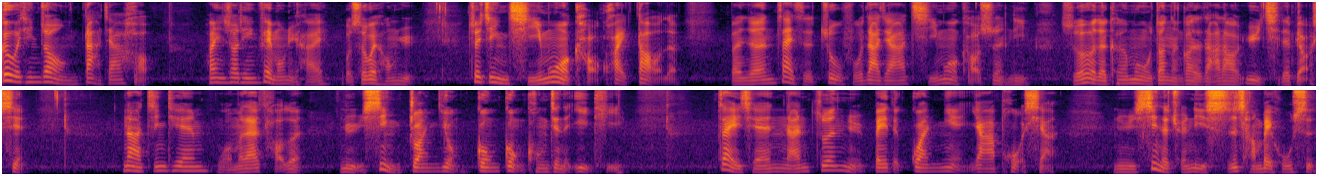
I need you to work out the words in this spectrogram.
各位听众，大家好，欢迎收听《费蒙女孩》，我是魏宏宇。最近期末考快到了，本人在此祝福大家期末考顺利，所有的科目都能够达到预期的表现。那今天我们来讨论女性专用公共空间的议题。在以前男尊女卑的观念压迫下，女性的权利时常被忽视。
